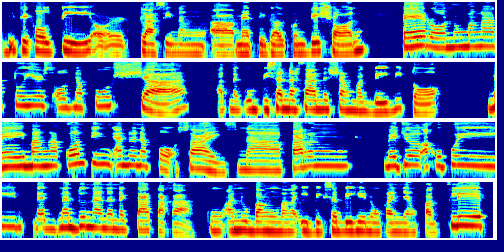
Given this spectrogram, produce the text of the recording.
difficulty or klase ng uh, medical condition. Pero nung mga 2 years old na po siya at nag-umpisa na sana siyang mag-baby talk, may mga konting ano na po, signs na parang medyo ako po'y nag, nandun na na nagtataka kung ano bang mga ibig sabihin ng kanyang pag-flip,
